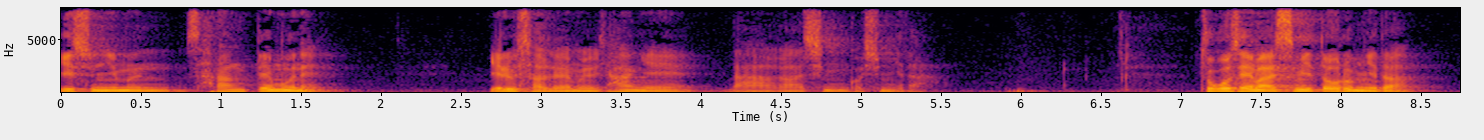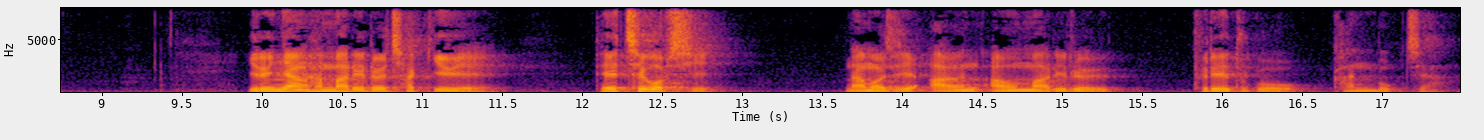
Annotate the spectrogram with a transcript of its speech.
예수님은 사랑 때문에 예루살렘을 향해 나아가신 것입니다. 두 곳의 말씀이 떠오릅니다. 이른 양 한 마리를 찾기 위해 대책 없이 나머지 아흔 아홉 마리를 들에 두고 간 목자.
